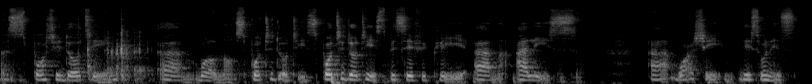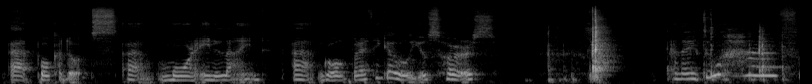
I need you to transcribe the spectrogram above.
a Spotty Dotty, um, well not Spotted Dotty, Spotted Dotty specifically um, Alice uh, washi. This one is uh, polka dots, um, more in line uh, gold, but I think I will use hers. And I do have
